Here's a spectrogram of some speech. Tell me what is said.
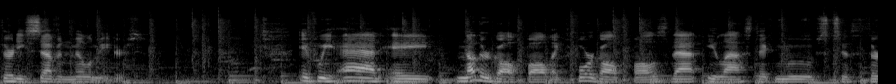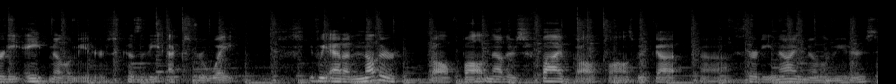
37 millimeters. If we add a, another golf ball, like four golf balls, that elastic moves to 38 millimeters because of the extra weight. If we add another golf ball, now there's five golf balls, we've got uh, 39 millimeters.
